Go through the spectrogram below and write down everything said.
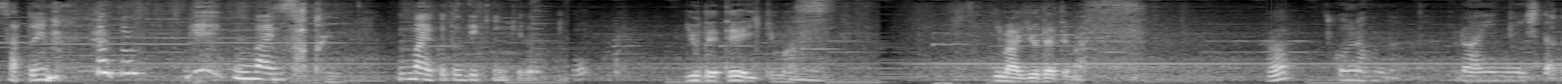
里芋。うまい。里芋。うまいことできんけど。茹でていきます、今茹でてます。あ？こんなふうになった。ラインにしたら。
